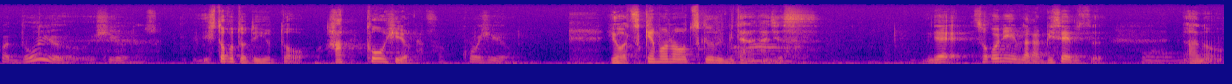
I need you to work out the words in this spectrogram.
これどういう肥料なんですか？一言で言うと発酵肥料なんです発酵肥料。要は漬物を作るみたいな感じです。でそこにだから微生物あの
